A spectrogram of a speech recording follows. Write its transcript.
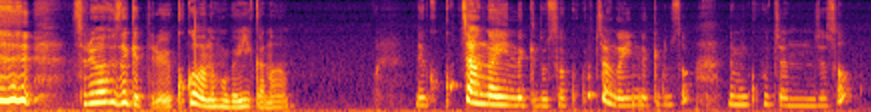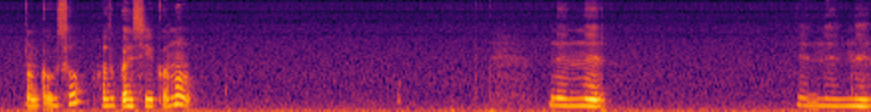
それはふざけてる？ココナの方がいいかな？ねココちゃんがいいんだけどさココちゃんがいいんだけどさでもココちゃんじゃさなんかさ恥ずかしいかな。ねえねえ。ねえね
